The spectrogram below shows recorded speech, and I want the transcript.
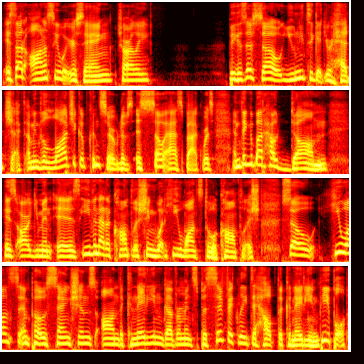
Is that honestly what you're saying, Charlie? Because if so, you need to get your head checked. I mean, the logic of conservatives is so ass backwards. And think about how dumb his argument is, even at accomplishing what he wants to accomplish. So he wants to impose sanctions on the Canadian government specifically to help the Canadian people.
